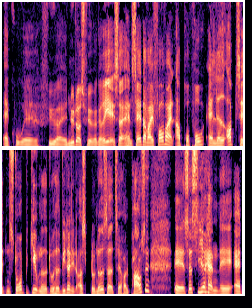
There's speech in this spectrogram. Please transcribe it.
at kunne øh, fyre øh, nytårsfyrværkeri af. Så han sagde, at der var i forvejen, apropos at lade op til den store begivenhed, du havde vidderligt også blevet nødsaget til at holde pause, øh, så siger han, øh, at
